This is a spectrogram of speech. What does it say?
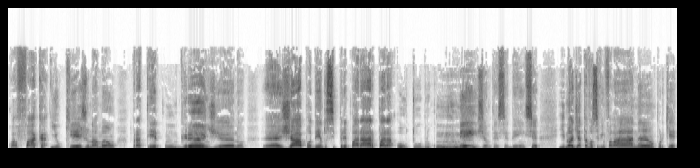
com a faca e o queijo na mão para ter um grande ano é, já podendo se preparar para outubro com um mês de antecedência. E não adianta você vir falar, ah, não, porque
